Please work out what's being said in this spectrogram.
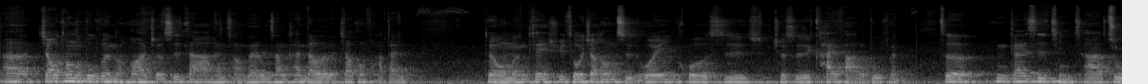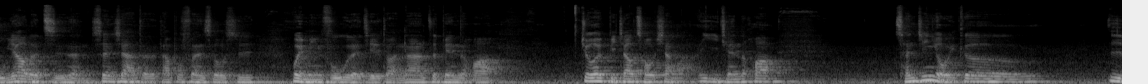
那交通的部分的话，就是大家很常在路上看到的交通罚单，对，我们可以去做交通指挥，或者是就是开罚的部分。这应该是警察主要的职能，剩下的大部分都是为民服务的阶段。那这边的话就会比较抽象啦。以前的话，曾经有一个日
